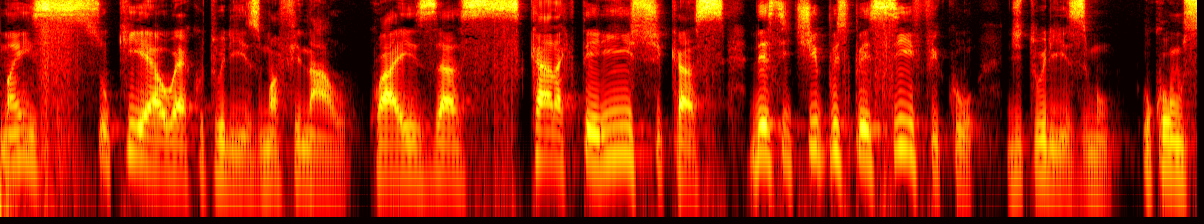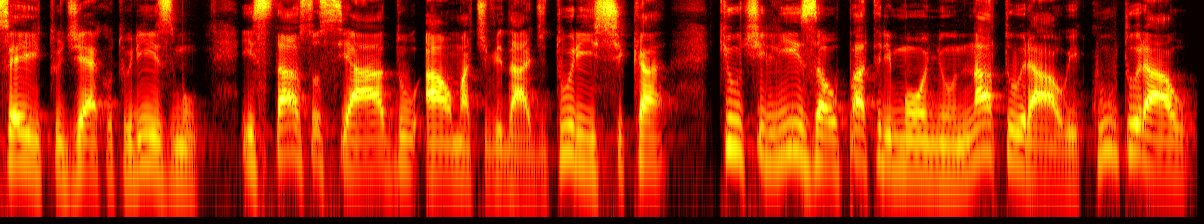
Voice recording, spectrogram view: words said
Mas o que é o ecoturismo, afinal? Quais as características desse tipo específico de turismo? O conceito de ecoturismo está associado a uma atividade turística que utiliza o patrimônio natural e cultural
